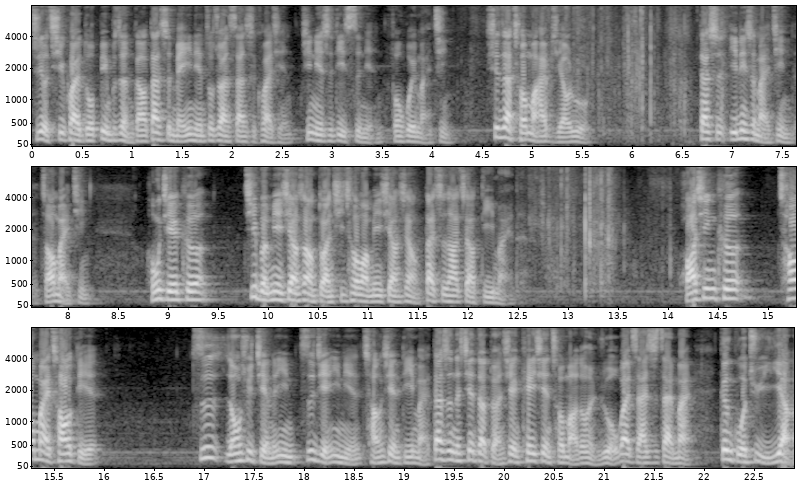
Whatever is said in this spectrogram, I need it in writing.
只有七块多，并不是很高，但是每一年都赚三十块钱。今年是第四年，逢回买进。现在筹码还比较弱，但是一定是买进的，早买进。宏捷科基本面向上，短期筹码面向上，但是它是要低买的。华新科超卖超跌，资容许减了一资减一年，长线低买。但是呢，现在短线 K 线筹码都很弱，外资还是在卖，跟国巨一样。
